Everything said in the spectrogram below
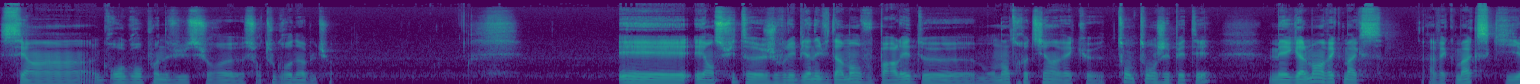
C'est un gros, gros point de vue sur, euh, tout Grenoble, tu vois. Et, ensuite, euh, je voulais bien évidemment vous parler de mon entretien avec Tonton GPT, mais également avec Max. Avec Max qui,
